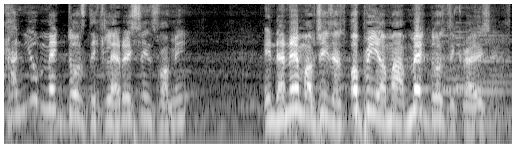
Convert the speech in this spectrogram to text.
Can you make those declarations for me? In the name of Jesus, open your mouth, make those declarations.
